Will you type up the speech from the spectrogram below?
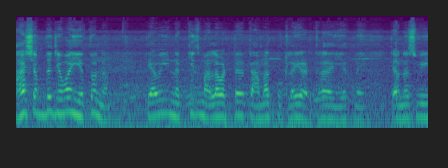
हा शब्द जेव्हा येतो ना त्यावेळी नक्कीच मला वाटतं कामात कुठलाही अडथळा येत नाही. त्या मनस्वी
